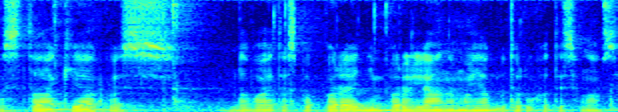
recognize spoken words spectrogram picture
Ось так якось. Давайте з попереднім переглянемо, як буде рухатись у нас.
